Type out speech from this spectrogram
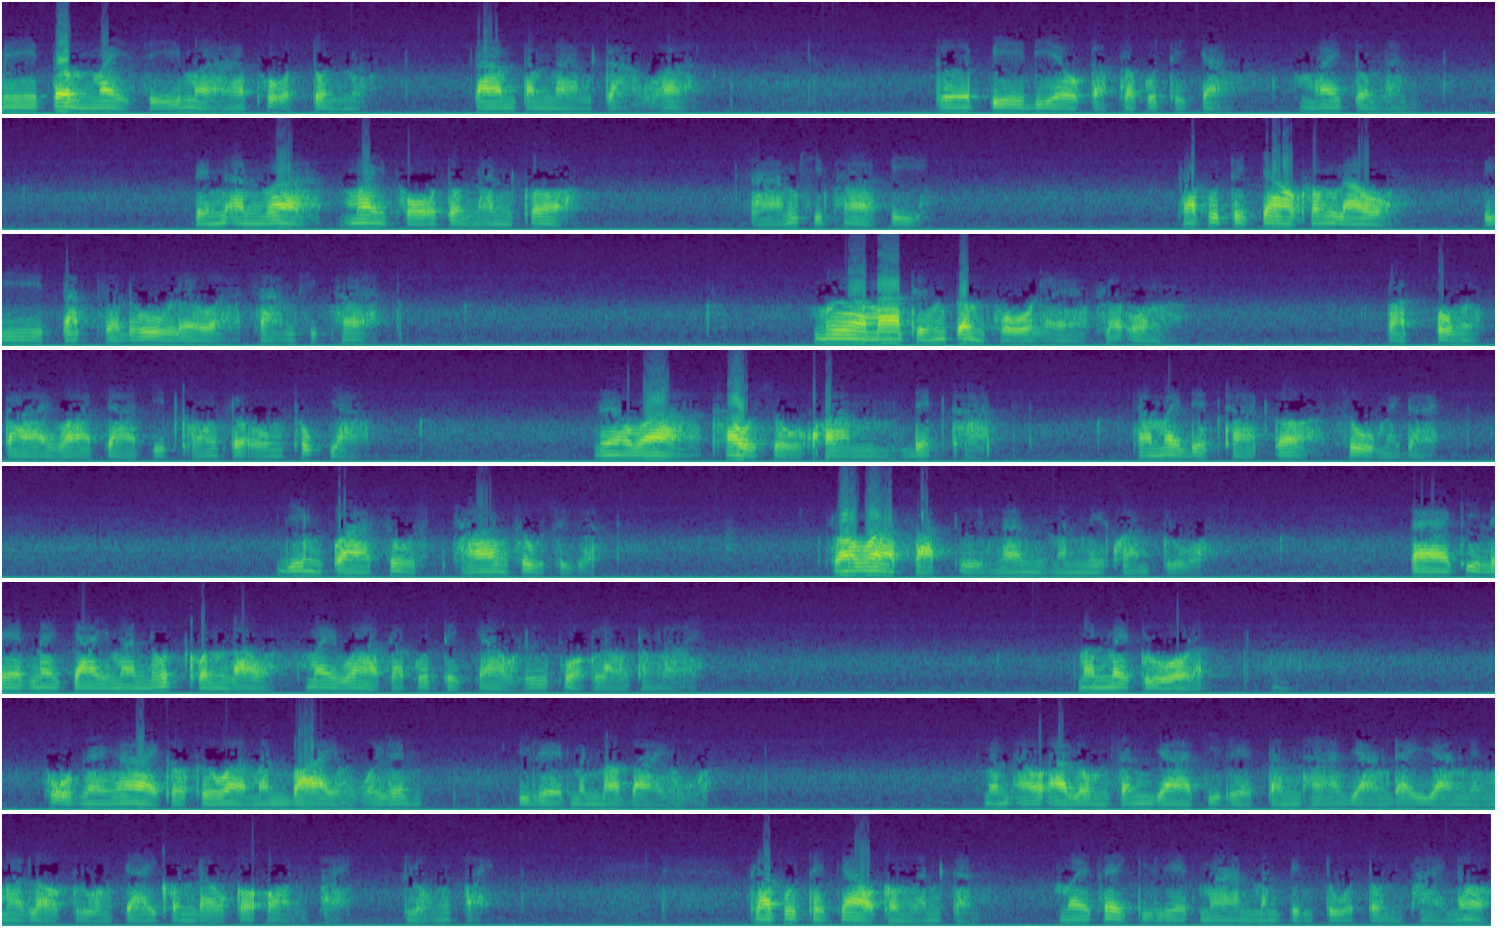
มีต้นไม้สีมหาโพธิ์ต้นหนึ่งตามตำนานกล่าวว่า เกิดปีเดียวกับพระพุทธเจ้า ไม้ต้นนั้น เป็นอันว่าไม่พอต้นนั้นก็สามสิบห้าปี พระพุทธเจ้าของเรา ปีตัดสรู้แล้วอะสามสิบห้าเมื่อมาถึงต้นโพแล้ว พระองค์ปรับปรุงกายวาจาจิตของพระองค์ทุกอย่าง เรียกว่าเข้าสู่ความเด็ดขาด ถ้าไม่เด็ดขาดก็สู้ไม่ได้ ยิ่งกว่าสู้ช้างสู้เสือ เพราะว่าสัตว์อื่นนั้นมันมีความกลัว แต่กิเลสในใจมนุษย์คนเราไม่ว่าพระพุทธเจ้าหรือพวกเราทั้งหลาย มันไม่กลัวละ พูดง่ายๆก็คือว่ามันบายหัวเล่นกิเลสมันมาบายหัว มันเอาอารมณ์สัญญากิเลสตัณหาอย่างใดอย่างหนึ่งมาหลอกลวงใจคนเราก็อ่อนไป หลงไป พระพุทธเจ้าก็เหมือนกัน ไม่ใช่กิเลสมารมันเป็นตัวตนภายนอก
